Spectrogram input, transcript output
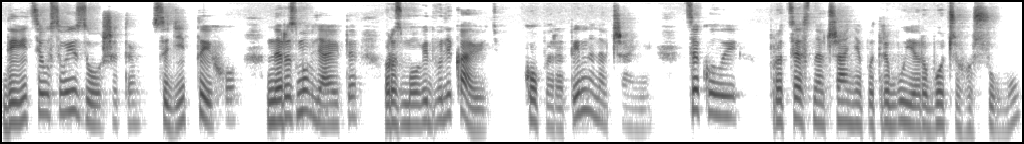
Дивіться у свої зошити, сидіть тихо, не розмовляйте, розмови відволікають. Кооперативне навчання це коли процес навчання потребує робочого шуму,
